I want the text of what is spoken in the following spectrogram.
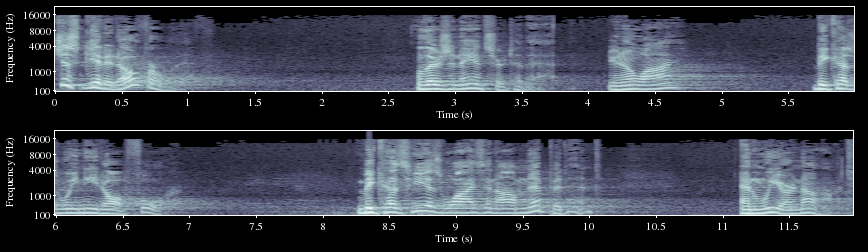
Just get it over with. Well, there's an answer to that. You know why? Because we need all four. Because he is wise and omnipotent, and we are not.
